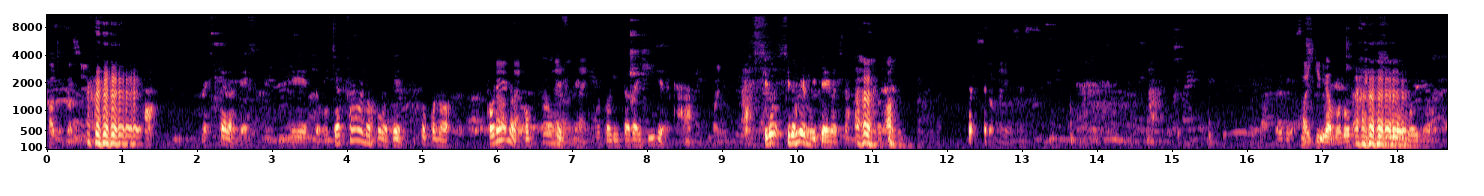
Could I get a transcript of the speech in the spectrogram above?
恥ずかしい。そしたらね、えっ、と、お客様の方で、ちょっとこのトレーのコップをですね、お取りいただいていいですか？はいあ白白目向いちゃいました。あありがとうございます。それで最近意識が戻ってきてると思います。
